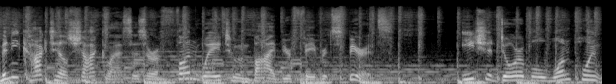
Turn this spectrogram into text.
Mini cocktail shot glasses are a fun way to imbibe your favorite spirits. Each adorable 1.1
